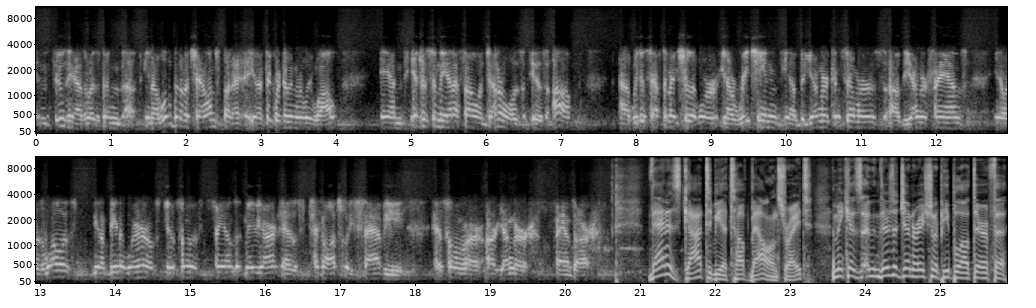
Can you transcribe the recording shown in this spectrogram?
enthusiasm has been, uh, you know, a little bit of a challenge, but I, you know, I think we're doing really well. And interest in the NFL in general is, is up. Uh, we just have to make sure that we're, you know, reaching, you know, the younger consumers, uh, the younger fans, you know, as well as, you know, being aware of, you know, some of the fans that maybe aren't as technologically savvy as some of our, our younger fans are that has got to be a tough balance, right? I mean, because I mean, there's a generation of people out there. If the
